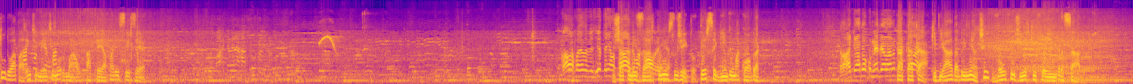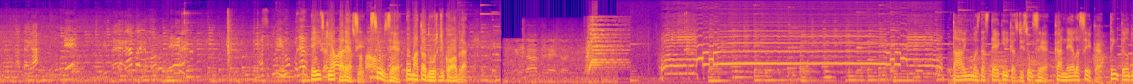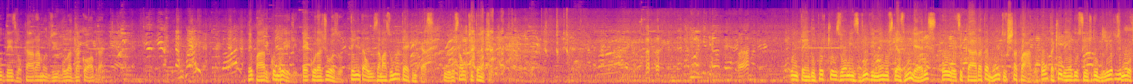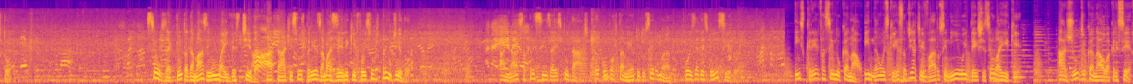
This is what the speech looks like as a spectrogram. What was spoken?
Tudo aparentemente normal, até aparecer Zé. Cobra fazendo visita em tem uma cobra com um sujeito perseguindo uma cobra. Ela vai tirar documento dela no cartório. KKK, que piada brilhante, vou fingir que foi engraçado. Vai pegar? Vou ter. Vai pegar, pode. Vou ter. Eis que aparece, seu Zé, o matador de cobra. Tá em uma das técnicas de seu Zé, canela seca, tentando deslocar a mandíbula da cobra. Repare como ele é corajoso, tenta usar mais uma técnicas, puro saltitante. Entendo porque os homens vivem menos que as mulheres, ou esse cara tá muito chapado, ou tá querendo ser dublê de morto. Seu Zé tenta dar mais uma investida, ataque surpresa mas ele que foi surpreendido. A NASA precisa estudar o comportamento do ser humano, pois é desconhecido. Inscreva-se no canal e não esqueça de ativar o sininho e deixe seu like. Ajude o canal a crescer.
